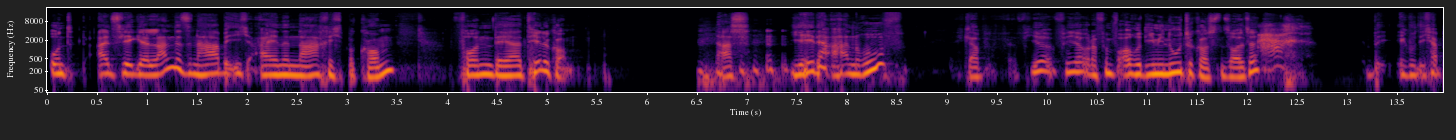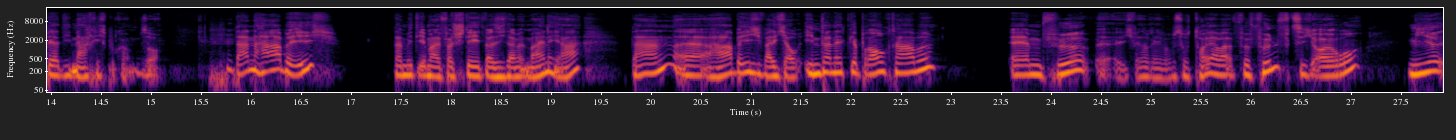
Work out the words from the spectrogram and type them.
Und als wir gelandet sind, habe ich eine Nachricht bekommen von der Telekom, dass jeder Anruf, ich glaube, vier, vier oder fünf Euro die Minute kosten sollte. Ach, gut, ich habe ja die Nachricht bekommen. So. Dann habe ich, damit ihr mal versteht, was ich damit meine, ja, dann äh, habe ich, weil ich auch Internet gebraucht habe, ähm, für, äh, ich weiß auch gar nicht, ob es so teuer war, für 50 Euro mir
